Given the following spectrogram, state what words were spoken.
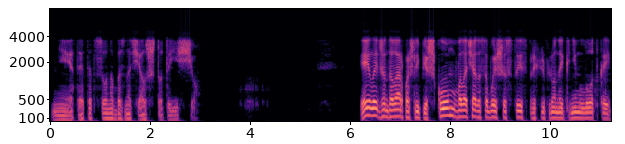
Нет, этот сон обозначал что-то еще. Эйла и Джандалар пошли пешком, волоча за собой шесты с прикрепленной к ним лодкой.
